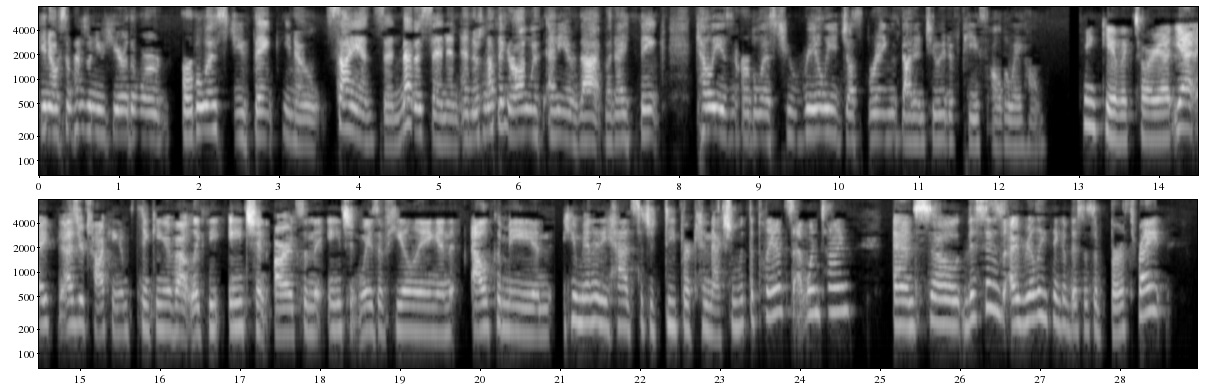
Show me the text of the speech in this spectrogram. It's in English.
You know, sometimes when you hear the word herbalist, you think, you know, science and medicine and, and there's nothing wrong with any of that. But I think Kelly is an herbalist who really just brings that intuitive piece all the way home. Thank you, Victoria. Yeah, I, as you're talking, I'm thinking about like the ancient arts and the ancient ways of healing and alchemy and humanity had such a deeper connection with the plants at one time. And so this is, I really think of this as a birthright.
